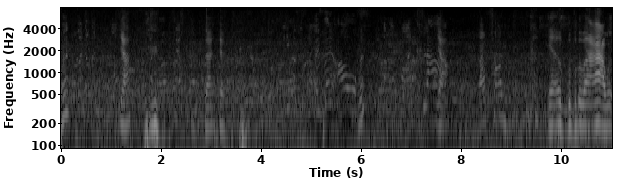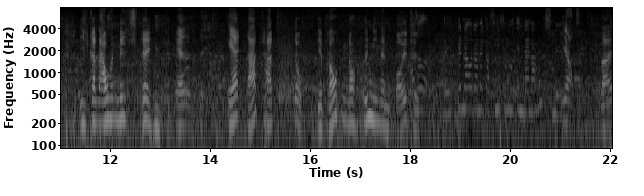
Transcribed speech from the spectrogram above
ne? Ja. Danke. Ich will auch. Ne? Klar. Ja, glaub schon. Ich kann auch nicht sprechen. Er, er grad hat. So, wir brauchen noch irgendwie einen Beutel. Also, äh, genau damit das nicht so in deiner Hand schmilzt. Ja, weil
